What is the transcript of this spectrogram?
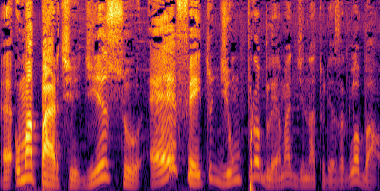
é, uma parte disso é efeito de um problema de natureza global.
